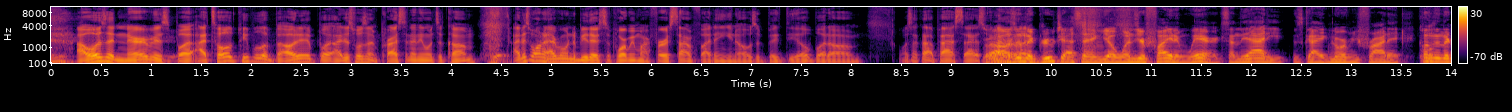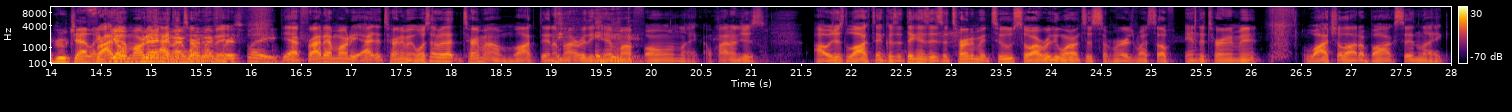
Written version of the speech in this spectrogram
I wasn't nervous, but I told people about it, but I just wasn't pressing anyone to come. I just wanted everyone to be there to support me my first time fighting. You know, it was a big deal. But um, once I got past that, Bro, I was in the group chat saying, "Yo, when's your fight and where?" Send the addy. This guy ignored me Friday. Comes Well, in the group chat like, Friday "Yo, I'm already at the I won my tournament. first fight." Yeah, Friday I'm already at the tournament. Once I was at the tournament, I'm locked in. I'm not really in my phone. Like I'm kind of just, I was just locked in because the thing is, it's a tournament too. So I really wanted to submerge myself in the tournament, watch a lot of boxing, like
